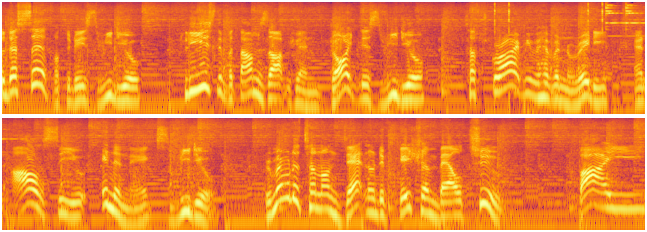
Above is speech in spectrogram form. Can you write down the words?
So that's it for today's video. Please leave a thumbs up if you enjoyed this video, subscribe if you haven't already, and I'll see you in the next video. Remember to turn on that notification bell too. Bye!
